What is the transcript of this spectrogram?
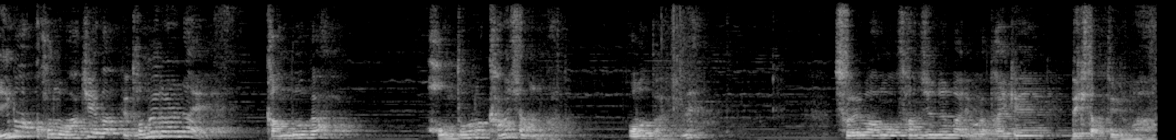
今この湧き上がって止められない感動が本当の感謝なのかと思ったんですねそれはもう30年前に僕が体験できたっていうのは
